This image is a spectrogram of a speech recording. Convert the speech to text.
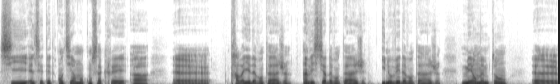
si elle s'était entièrement consacrée à euh, travailler davantage, investir davantage, innover davantage, mais en même temps euh,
